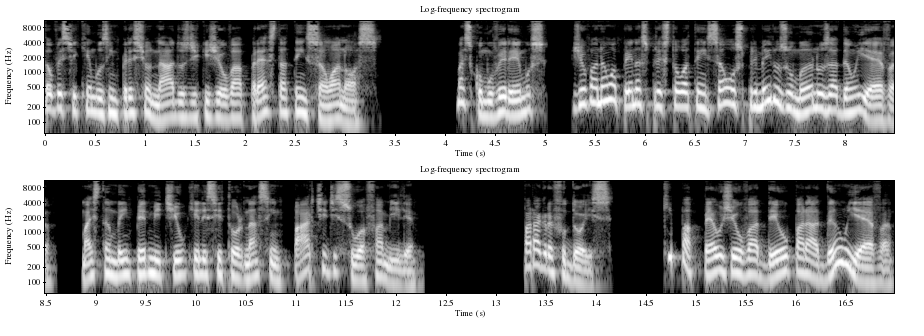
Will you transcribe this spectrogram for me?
talvez fiquemos impressionados de que Jeová presta atenção a nós. Mas como veremos, Jeová não apenas prestou atenção aos primeiros humanos Adão e Eva, mas também permitiu que eles se tornassem parte de sua família. Parágrafo 2. Que papel Jeová deu para Adão e Eva?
